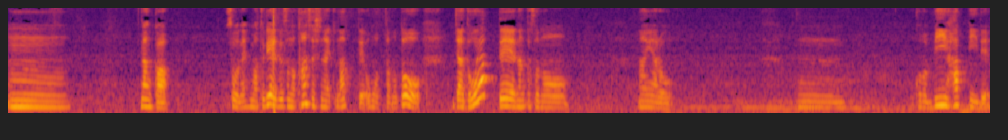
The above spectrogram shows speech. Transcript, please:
うーんなんかそうね。まあとりあえずその感謝しないとなって思ったのとじゃあどうやってなんかそのなんやろう。うん。この be happy で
